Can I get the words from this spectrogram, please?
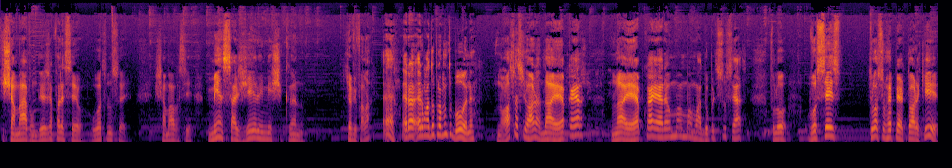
que chamava, um deles já faleceu, o outro não sei. Chamava-se Mensageiro e Mexicano. Já ouviu falar? É, era, era uma dupla muito boa, né? Nossa senhora, na época era, na época era uma, uma, uma dupla de sucesso. Falou, vocês trouxeram um repertório aqui,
